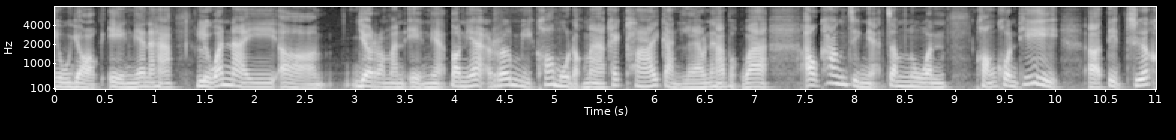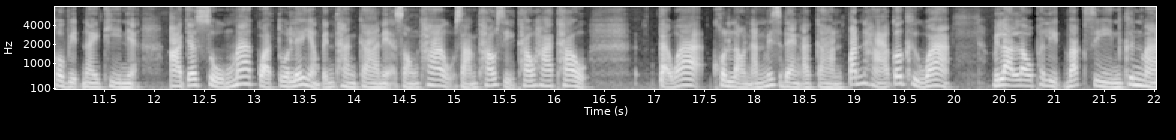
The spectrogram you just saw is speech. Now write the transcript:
นิวยอร์กเองเนี่ยนะคะหรือว่าในเยอรมันเองเนี่ยตอนนี้เริ่มมีข้อมูลออกมาคล้ายๆกันแล้วนะคะบอกว่าเอาเข้าจริงเนี่ยจำนวนของคนที่ติดเชื้อโควิด -19 เนี่ยอาจจะสูงมากกว่าตัวเลขอย่างเป็นทางการเนี่ยสองเท่าสามเท่าสี่เท่าห้าเท่า แต่ว่าคนเหล่านั้นไม่แสดงอาการ ปัญหาก็คือว่า เวลาเราผลิตวัคซีนขึ้นมา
